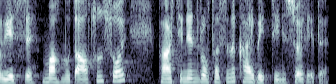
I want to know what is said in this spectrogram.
üyesi Mahmut Altunsoy, partinin rotasını kaybettiğini söyledi.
